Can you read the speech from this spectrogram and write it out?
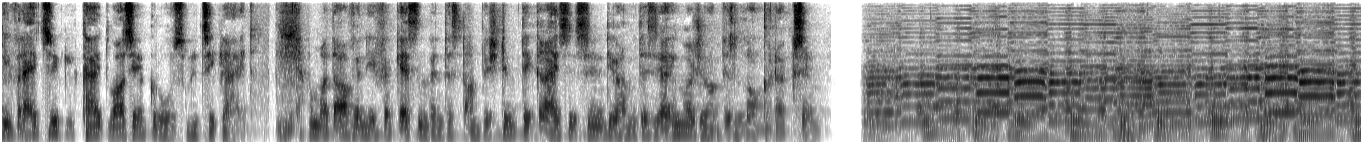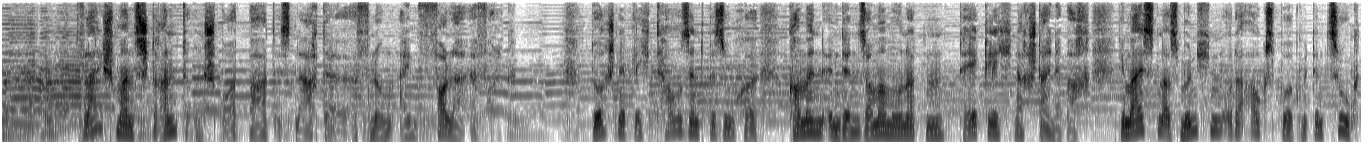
Die Freizügigkeit war sehr groß, mit Sicherheit. Und man darf ja nicht vergessen, wenn das dann bestimmte Kreise sind, die haben das ja immer schon ein bisschen lockerer gesehen. Fleischmanns Strand- und Sportbad ist nach der Eröffnung ein voller Erfolg. Durchschnittlich 1000 Besucher kommen in den Sommermonaten täglich nach Steinebach, die meisten aus München oder Augsburg mit dem Zug,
